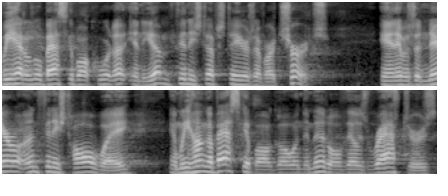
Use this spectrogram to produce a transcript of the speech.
we had a little basketball court uh, in the unfinished upstairs of our church, and it was a narrow, unfinished hallway, and we hung a basketball goal in the middle of those rafters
